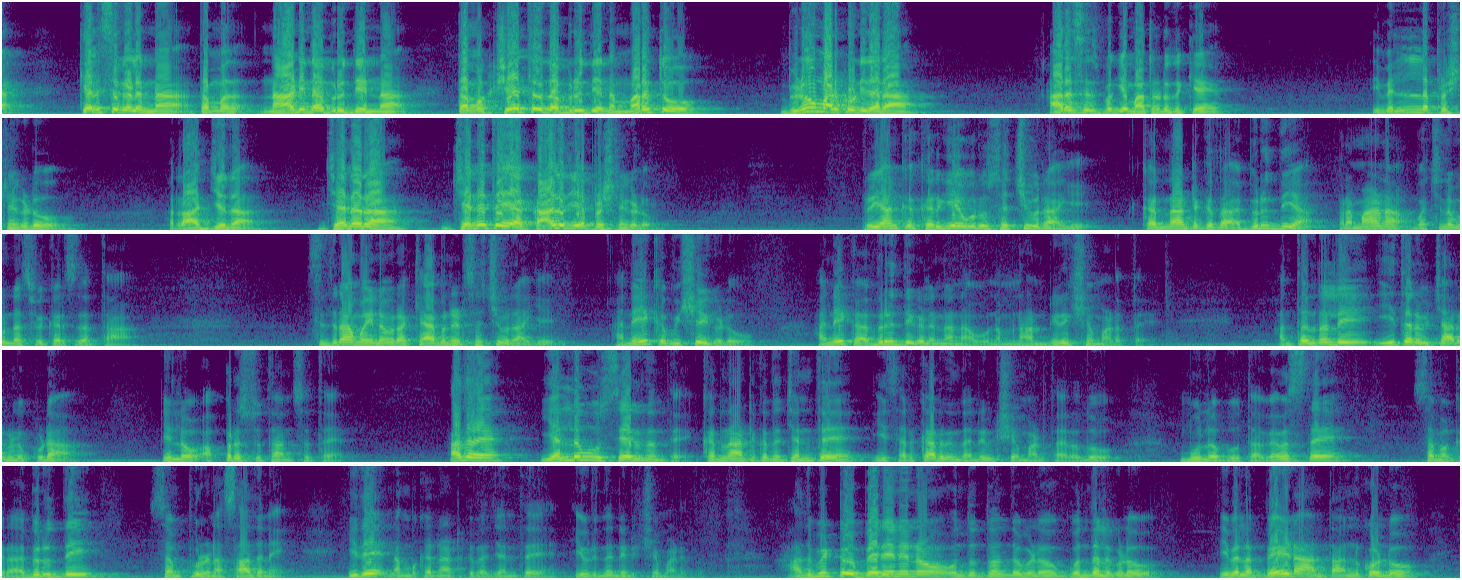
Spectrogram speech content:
ಕೆಲಸಗಳನ್ನು, ತಮ್ಮ ನಾಡಿನ ಅಭಿವೃದ್ಧಿಯನ್ನು, ತಮ್ಮ ಕ್ಷೇತ್ರದ ಅಭಿವೃದ್ಧಿಯನ್ನು ಮರೆತು ಬಿಡುವು ಮಾಡ್ಕೊಂಡಿದ್ದಾರಾ? ಆರ್ ಎಸ್ ಎಸ್ ಬಗ್ಗೆ ಮಾತಾಡೋದಕ್ಕೆ ಇವೆಲ್ಲ ಪ್ರಶ್ನೆಗಳು ರಾಜ್ಯದ ಜನರ ಜನತೆಯ ಕಾಳಜಿಯ ಪ್ರಶ್ನೆಗಳು. ಪ್ರಿಯಾಂಕ ಖರ್ಗೆ ಅವರು ಸಚಿವರಾಗಿ ಕರ್ನಾಟಕದ ಅಭಿವೃದ್ಧಿಯ ಪ್ರಮಾಣ ವಚನವನ್ನು ಸ್ವೀಕರಿಸಿದಂತಹ ಸಿದ್ದರಾಮಯ್ಯನವರ ಕ್ಯಾಬಿನೆಟ್ ಸಚಿವರಾಗಿ ಅನೇಕ ವಿಷಯಗಳು, ಅನೇಕ ಅಭಿವೃದ್ಧಿಗಳನ್ನು ನಾವು ನಮ್ಮ ನಾನು ನಿರೀಕ್ಷೆ ಮಾಡುತ್ತೆ. ಅಂಥದ್ರಲ್ಲಿ ಈ ಥರ ವಿಚಾರಗಳು ಕೂಡ ಎಲ್ಲೋ ಅಪ್ರಸ್ತುತ ಅನಿಸುತ್ತೆ. ಆದರೆ ಎಲ್ಲವೂ ಸೇರಿದಂತೆ ಕರ್ನಾಟಕದ ಜನತೆ ಈ ಸರ್ಕಾರದಿಂದ ನಿರೀಕ್ಷೆ ಮಾಡ್ತಾ ಇರೋದು ಮೂಲಭೂತ ವ್ಯವಸ್ಥೆ, ಸಮಗ್ರ ಅಭಿವೃದ್ಧಿ, ಸಂಪೂರ್ಣ ಸಾಧನೆ. ಇದೇ ನಮ್ಮ ಕರ್ನಾಟಕದ ಜನತೆ ಇವರಿಂದ ನಿರೀಕ್ಷೆ ಮಾಡಿದ್ದು. ಅದು ಬಿಟ್ಟು ಬೇರೆನೇನೋ ಒಂದು ದ್ವಂದ್ವಗಳು, ಗೊಂದಲಗಳು, ಇವೆಲ್ಲ ಬೇಡ ಅಂತ ಅಂದ್ಕೊಂಡು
